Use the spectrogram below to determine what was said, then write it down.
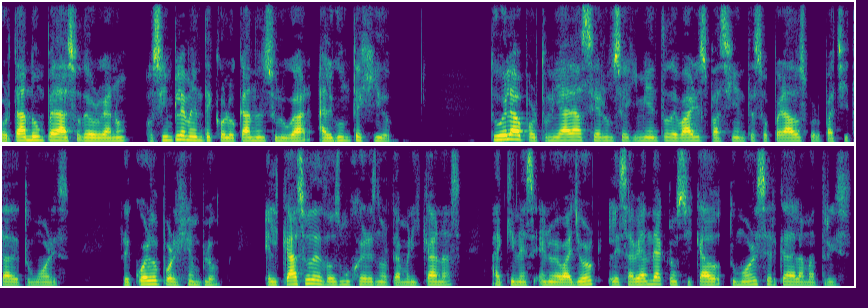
cortando un pedazo de órgano o simplemente colocando en su lugar algún tejido. Tuve la oportunidad de hacer un seguimiento de varios pacientes operados por Pachita de tumores. Recuerdo, por ejemplo, el caso de dos mujeres norteamericanas a quienes en Nueva York les habían diagnosticado tumores cerca de la matriz.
